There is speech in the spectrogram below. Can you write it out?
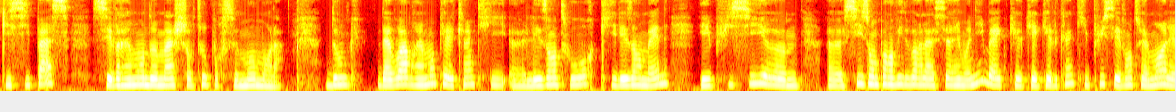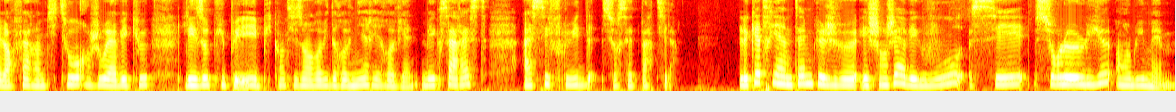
qui s'y passent, c'est vraiment dommage, surtout pour ce moment-là. Donc d'avoir vraiment quelqu'un qui euh, les entoure, qui les emmène, et puis si euh, euh, s'ils n'ont pas envie de voir la cérémonie, bah, qu'il y ait quelqu'un qui puisse éventuellement aller leur faire un petit tour, jouer avec eux, les occuper, et puis quand ils ont envie de revenir, ils reviennent. Mais que ça reste assez fluide sur cette partie-là. Le quatrième thème que je veux échanger avec vous, c'est sur le lieu en lui-même.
